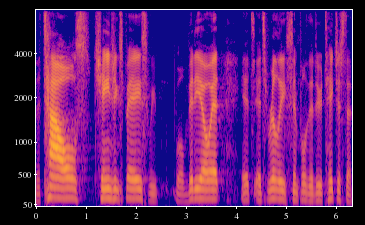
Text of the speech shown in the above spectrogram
the towels, changing space. We will video it. It's, it's really simple to do. Take just a,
